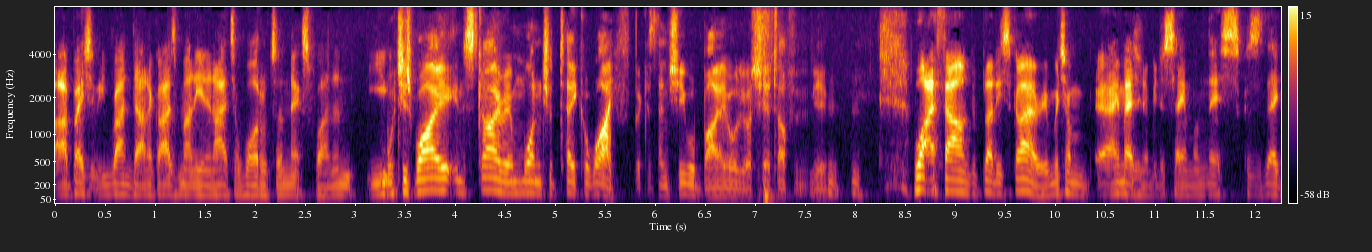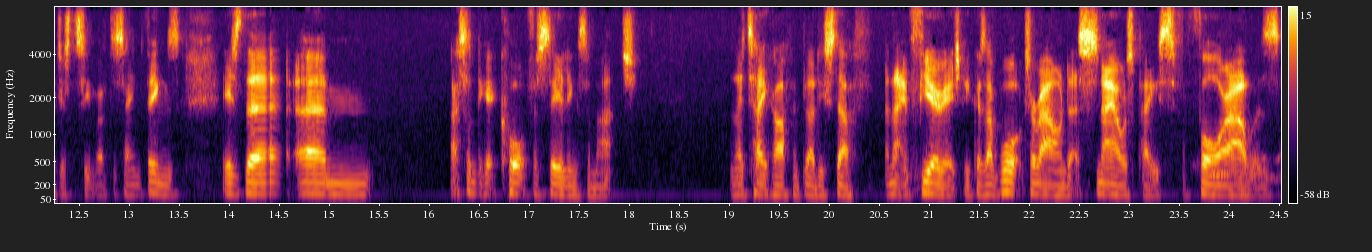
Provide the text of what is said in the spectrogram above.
I basically ran down a guy's money and I had to waddle to the next one. And you... which is why in Skyrim one should take a wife because then she will buy all your shit off of you. what I found with bloody Skyrim, which I'm, I imagine it'll be the same on this because they just seem to have the same things, is that um, I suddenly get caught for stealing so much. And they take half my bloody stuff, and that infuriates me because I've walked around at a snail's pace for four hours,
